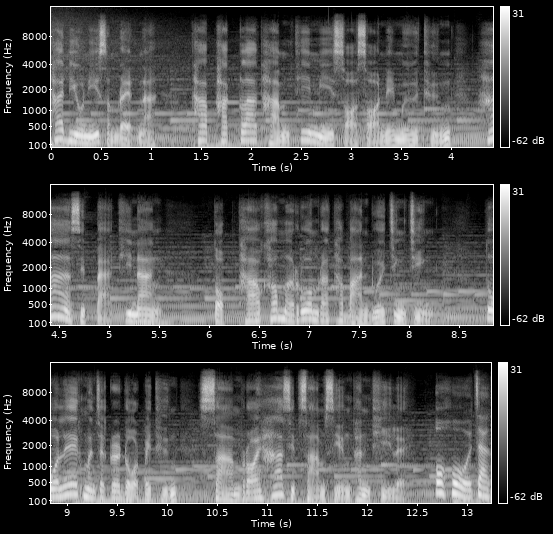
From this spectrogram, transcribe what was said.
ถ้าดีลนี้สำเร็จนะ ถ้าพักกล้าทำที่มีสอสอในมือถึง 58 ที่นั่ง ตบเท้าเข้ามาร่วมรัฐบาลด้วยจริง ๆ ตัวเลขมันจะกระโดดไปถึง 353 เสียงทันทีเลย โอ้โห จาก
